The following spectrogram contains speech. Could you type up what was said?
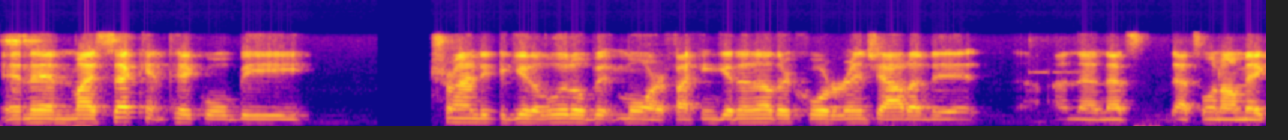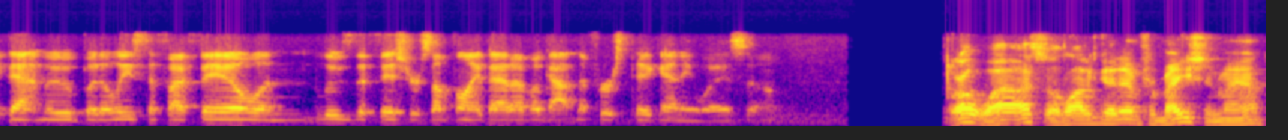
and then my second pick will be trying to get a little bit more. If I can get another quarter inch out of it, and then that's that's when I'll make that move. But at least if I fail and lose the fish or something like that, I've gotten the first pick anyway. So Oh wow, that's a lot of good information, man.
